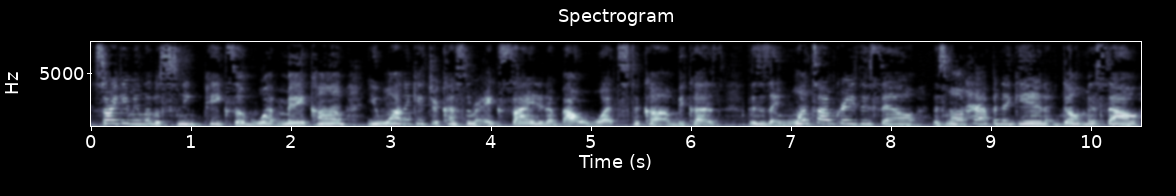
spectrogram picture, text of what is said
Start giving little sneak peeks of what may come. You want to get your customer excited about what's to come because this is a one-time crazy sale. This won't happen again. Don't miss out.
